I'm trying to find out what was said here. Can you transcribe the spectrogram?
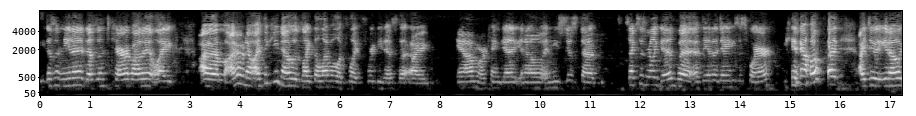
he doesn't need it. Doesn't care about it. Like um, I don't know. I think he knows like the level of like freakiness that I am or can get. You know, and he's just. Uh, sex is really good, but at the end of the day, he's a square. You know, but I do, you know,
